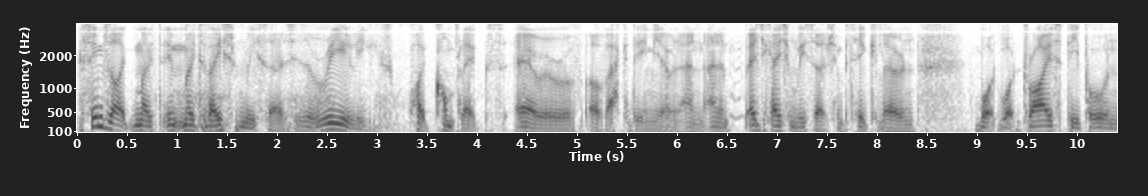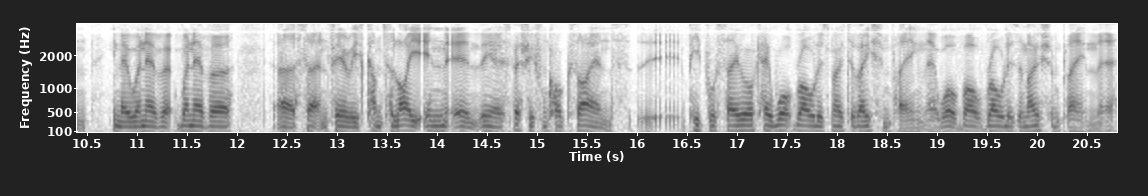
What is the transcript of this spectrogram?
It seems like motivation research is a really quite complex area of, of academia and, and education research in particular, and what, what drives people. And you know, whenever whenever uh, certain theories come to light, in, in you know, especially from cog science, people say, well, okay, what role is motivation playing there? What role is emotion playing there?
